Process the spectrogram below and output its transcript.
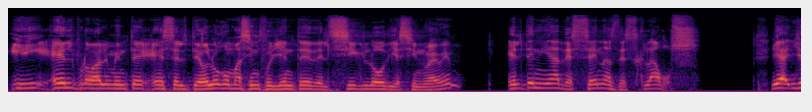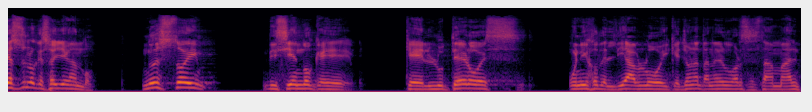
y él probablemente es el teólogo más influyente del siglo XIX. Él tenía decenas de esclavos. Y, eso es lo que estoy llegando. No estoy diciendo que, que Lutero es un hijo del diablo y que Jonathan Edwards está mal.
